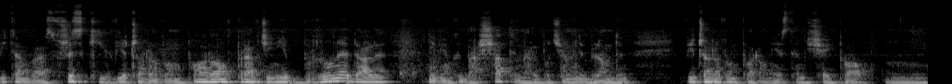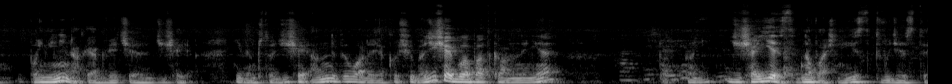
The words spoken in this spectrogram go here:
Witam Was wszystkich wieczorową porą. Wprawdzie nie brunet, ale nie wiem, chyba szatyn albo ciemny blondyn. Wieczorową porą. Jestem dzisiaj po, mm, po imieninach, jak wiecie. Dzisiaj, nie wiem, czy to dzisiaj Anny było, ale jakoś chyba dzisiaj była Batka Anny, nie? No, dzisiaj jest, no właśnie, jest 20.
